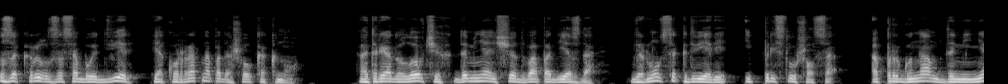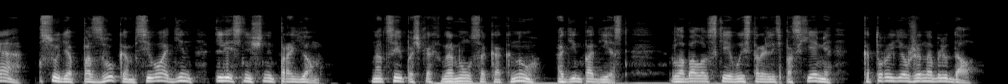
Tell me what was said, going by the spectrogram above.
закрыл за собой дверь и аккуратно подошел к окну. Отряду ловчих до меня еще два подъезда. Вернулся к двери и прислушался. А прыгунам до меня, судя по звукам, всего один лестничный проем. На цыпочках вернулся к окну, один подъезд — Глобаловские выстроились по схеме, которую я уже наблюдал.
